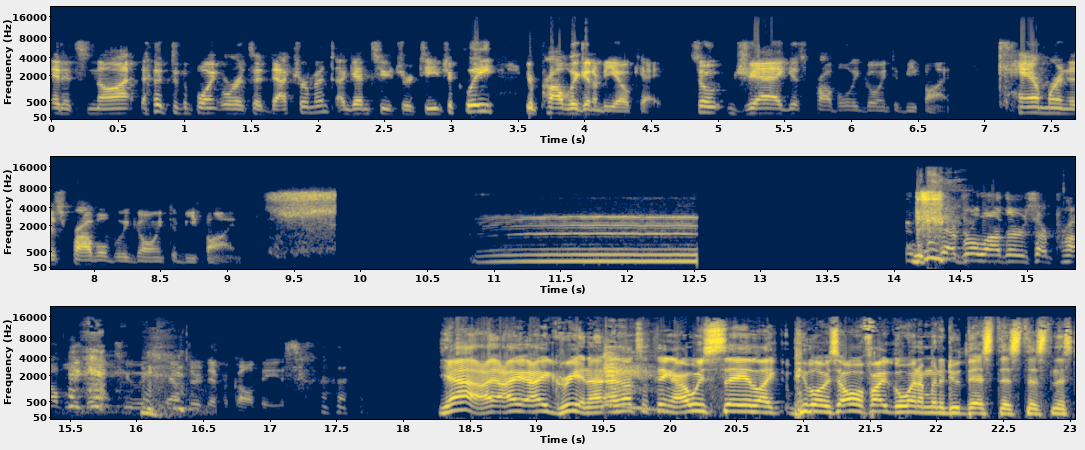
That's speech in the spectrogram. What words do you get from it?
and it's not to the point where it's a detriment against you strategically you're probably going to be okay. So jag is probably going to be fine. Cameron is probably going to be fine Mm, several others are probably going to encounter difficulties Yeah, I, I, I agree, and, I, and that's the thing. I always say, like, people always say, "Oh, if I go in, I'm going to do this, this, this, and this."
